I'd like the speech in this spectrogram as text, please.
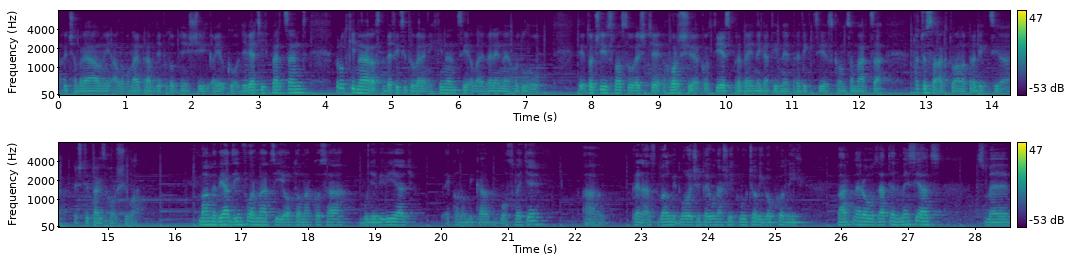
pričom reálny alebo najpravdepodobnejší je okolo 9%, prudký nárast deficitu verejných financií, ale aj verejného dlhu. Tieto čísla sú ešte horšie ako tie z prvej negatívnej predikcie z konca marca. Prečo sa aktuálna predikcia ešte tak zhoršila? Máme viac informácií o tom, ako sa bude vyvíjať ekonomika vo svete a pre nás veľmi dôležité u našich kľúčových obchodných partnerov. Za ten mesiac sme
